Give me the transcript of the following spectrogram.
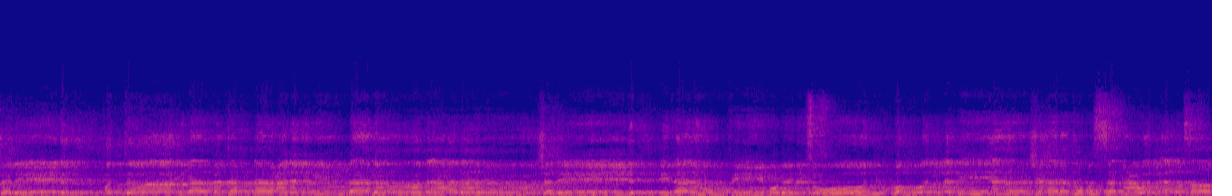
شديد. حتى إذا فتحنا عليهم بابا ذا عذاب شديد. إذا هم فيه مبلسون. وهو الذي أنشأ لكم السمع والأبصار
